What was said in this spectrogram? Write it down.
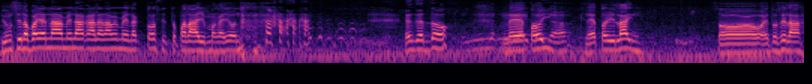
Yung sinabayan namin, nakakala namin may nagtos, ito pala yung mga yon. Ang ganda oh. Netoy. Netoy line. So, ito sila.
